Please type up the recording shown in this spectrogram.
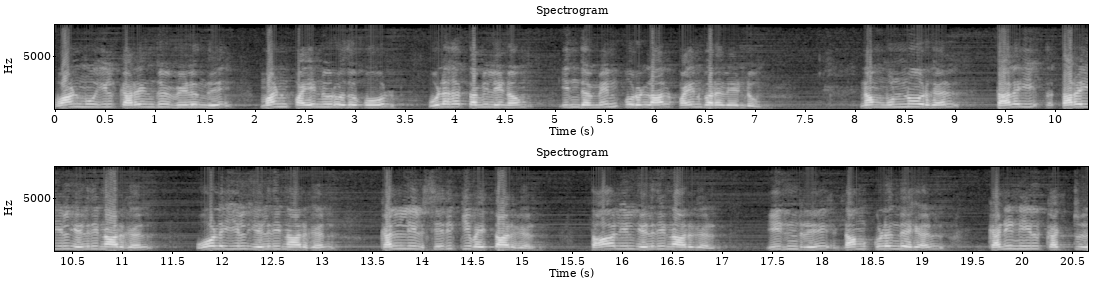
வான்முகில் கரைந்து விழுந்து மண் பயனுறுவது போல் உலக தமிழினம் இந்த மென்பொருளால் பயன்பெற வேண்டும். நம் முன்னோர்கள் தலை தரையில் எழுதினார்கள் ஓலையில் எழுதினார்கள் கல்லில் செதுக்கி வைத்தார்கள் தாளில் எழுதினார்கள். இன்று நம் குழந்தைகள் கணினியில் கற்று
